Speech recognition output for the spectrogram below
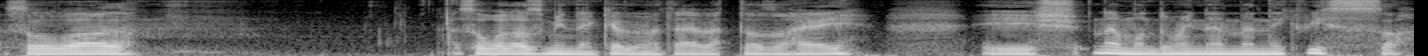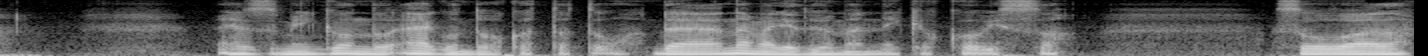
Szóval, szóval az minden kedvemet elvette az a hely, és nem mondom, hogy nem mennék vissza. Ez még gondol, elgondolkodtató, de nem egyedül mennék akkor vissza. Szóval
